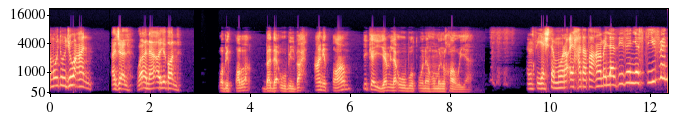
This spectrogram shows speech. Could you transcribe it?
أموت جوعا. أجل وأنا أيضا. وبالطبع بدأوا بالبحث عن الطعام لكي يملأوا بطونهم الخاوية. أنف يشتم رائحة طعام لذيذ يا ستيفن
